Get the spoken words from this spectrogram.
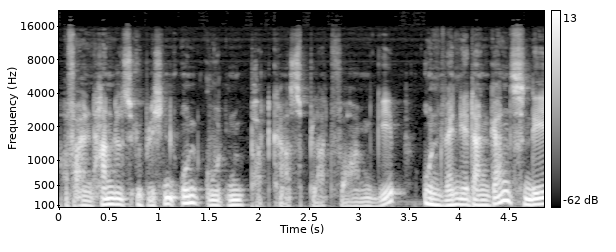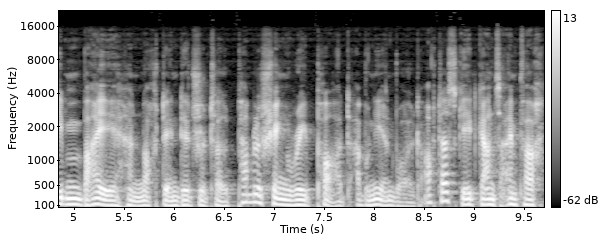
auf allen handelsüblichen und guten Podcast-Plattformen gibt. Und wenn ihr dann ganz nebenbei noch den Digital Publishing Report abonnieren wollt, auch das geht ganz einfach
